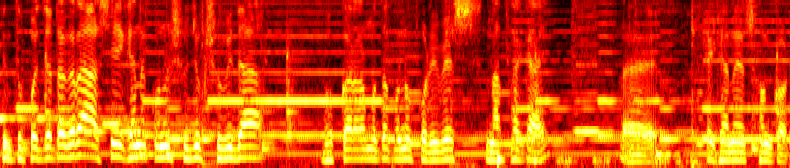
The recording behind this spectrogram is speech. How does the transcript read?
কিন্তু পর্যটকরা আসে এখানে কোনো সুযোগ সুবিধা ভোগ করার মতো কোনো পরিবেশ না থাকায় এখানে সংকট।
